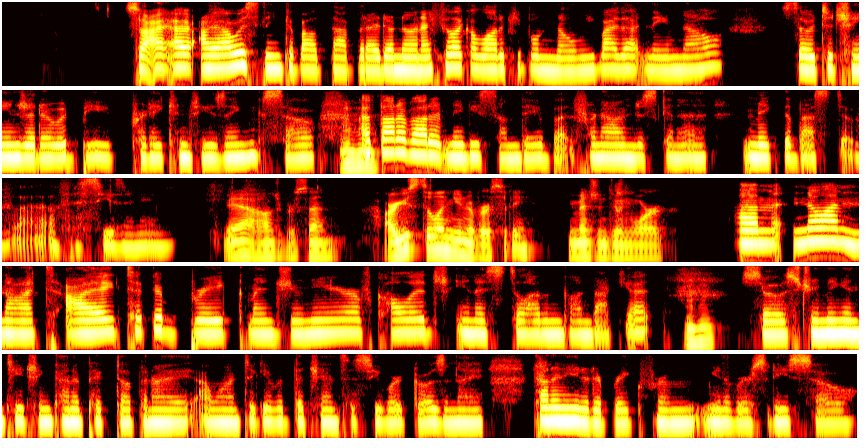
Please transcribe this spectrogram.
so I, I I always think about that, but I don't know. And I feel like a lot of people know me by that name now. So to change it, it would be pretty confusing. So Mhm. I've thought about it maybe someday, but for now, I'm just gonna make the best of uh, of this username. Yeah, 100%. Are you still in university? You mentioned doing work. Um, no, I'm not. I took a break my junior year of college and I still haven't gone back yet. Mhm. So streaming and teaching kind of picked up and I, I wanted to give it the chance to see where it goes. And I kind of needed a break from university. So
